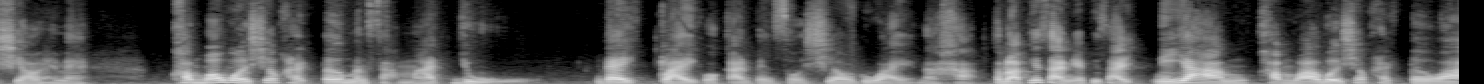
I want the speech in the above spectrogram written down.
เชียลใช่ไหมคำว่า virtual character มันสามารถอยู่ได้ไกลกว่าการเป็นโซเชียลด้วยนะคะสำหรับพี่สายเนี่ยพี่สายนิยามคำว่า virtual character ว่า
